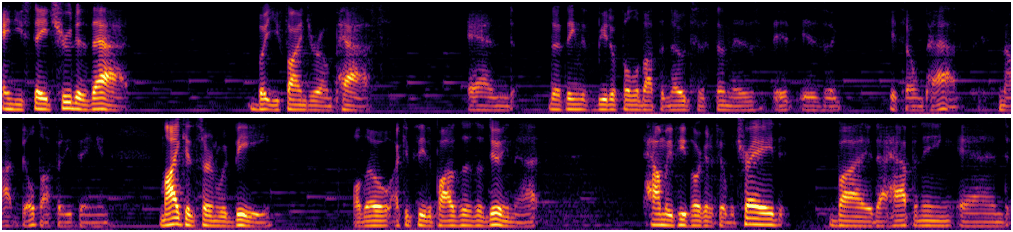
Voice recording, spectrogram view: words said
and you stay true to that but you find your own path. And the thing that's beautiful about the node system is it is a its own path. It's not built off anything. And my concern would be although i can see the positives of doing that how many people are going to feel betrayed by that happening and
